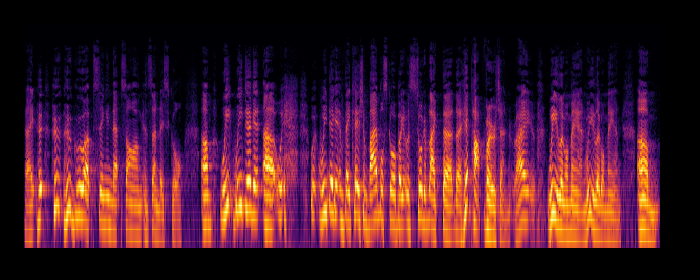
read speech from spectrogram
Right? Who, who, who grew up singing that song in Sunday school? Um, we, we did it. Uh, we, we did it in vacation Bible school, but it was sort of like the, the hip hop version, right? Wee little man, wee little man. Um,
